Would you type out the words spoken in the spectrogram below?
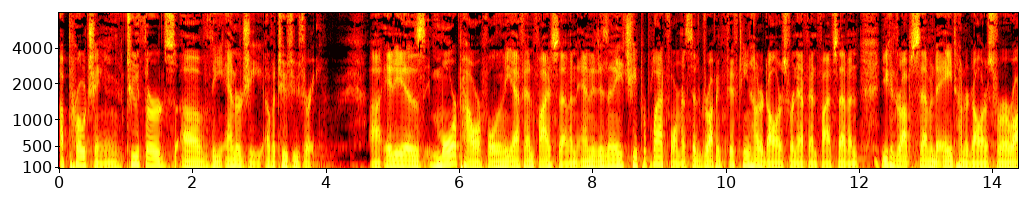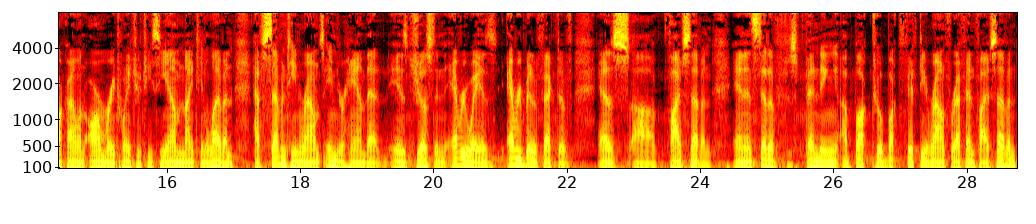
approaching two thirds of the energy of a 223. Uh, it is more powerful than the FN57, and it is in a cheaper platform. Instead of dropping $1,500 for an FN57, you can drop seven to $800 for a Rock Island Armory 22 TCM 1911, have 17 rounds in your hand that is just in every way is every bit effective as uh, 57. And instead of spending a buck to a buck 50 a round for FN57,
